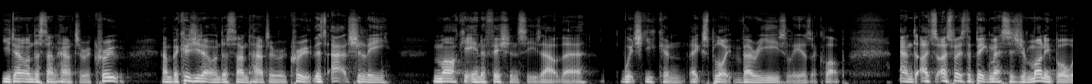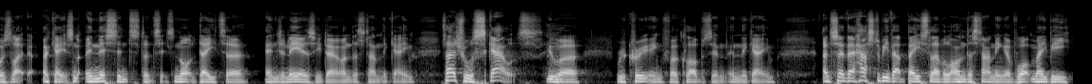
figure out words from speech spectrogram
you don't understand how to recruit. And because you don't understand how to recruit, there's actually market inefficiencies out there which you can exploit very easily as a club. And I, I suppose the big message of Moneyball was like, okay, it's not, in this instance, it's not data engineers who don't understand the game; it's actual scouts who mm. are recruiting for clubs in, in the game. And so there has to be that base level understanding of what maybe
